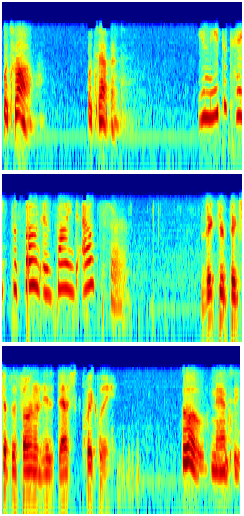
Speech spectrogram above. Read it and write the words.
What's wrong? What's happened? You need to take the phone and find out, sir. Victor picks up the phone on his desk quickly. Hello, Nancy.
